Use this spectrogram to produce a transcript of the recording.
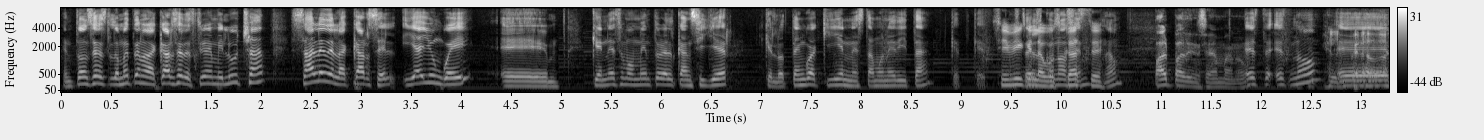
Entonces lo meten a la cárcel, escribe mi lucha, sale de la cárcel y hay un güey eh, que en ese momento era el canciller, que lo tengo aquí en esta monedita. Que, que Sí, vi que la conocen, buscaste. ¿no? Palpatine se llama, ¿no? Este es, ¿no? El Eh,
